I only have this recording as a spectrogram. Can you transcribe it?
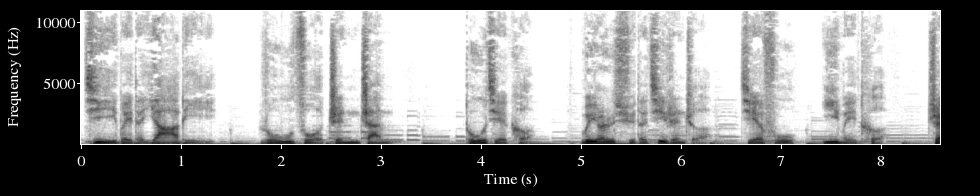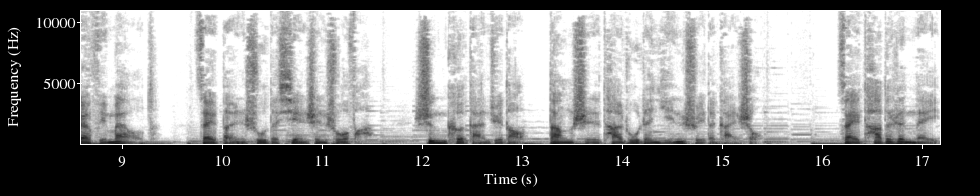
继位的压力如坐针毡。读杰克·威尔许的继任者杰夫·伊梅特 （Jeffrey Melt） 在本书的现身说法，深刻感觉到当时他如人饮水的感受。在他的任内，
